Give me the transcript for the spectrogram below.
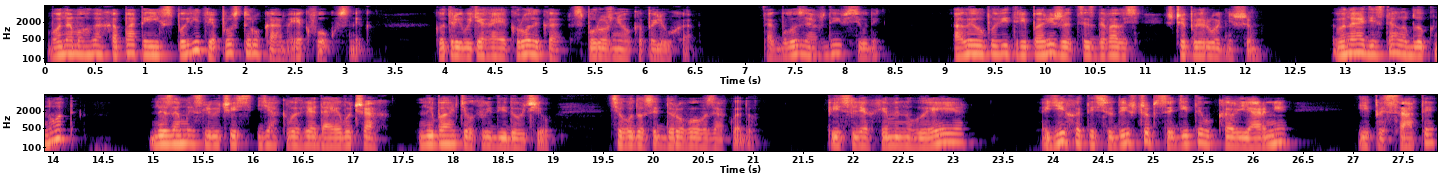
вона могла хапати їх з повітря просто руками, як фокусник, котрий витягає кролика з порожнього капелюха. Так було завжди і всюди. Але у повітрі Парижа це здавалось ще природнішим. Вона дістала блокнот, не замислюючись, як виглядає в очах небагатьох відвідувачів цього досить дорогого закладу. Після Хемінгуея їхати сюди, щоб сидіти в кав'ярні і писати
